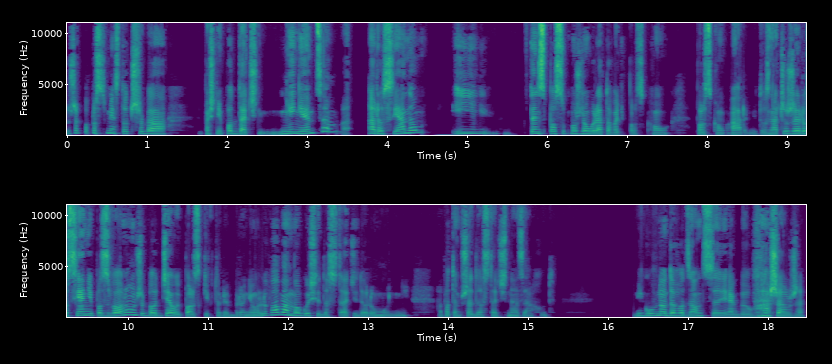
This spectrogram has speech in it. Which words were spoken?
że po prostu miasto trzeba właśnie poddać nie Niemcom, a Rosjanom i w ten sposób można uratować polską, polską armię. To znaczy, że Rosjanie pozwolą, żeby oddziały polskie, które bronią Lwowa, mogły się dostać do Rumunii, a potem przedostać na zachód. I głównodowodzący jakby uważał, że,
